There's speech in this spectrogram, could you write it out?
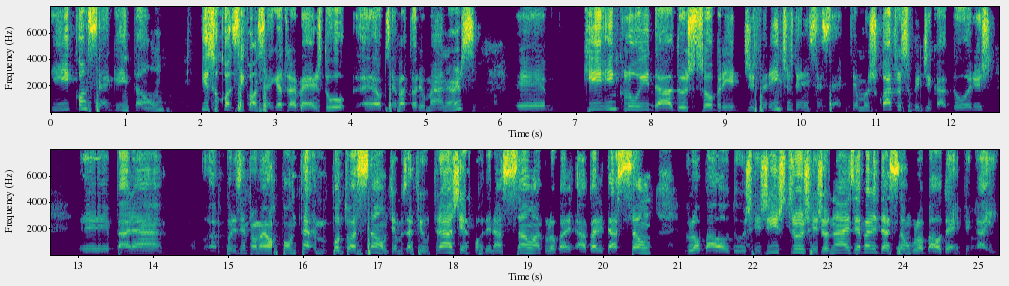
e consegue, então, isso se consegue através do é, Observatório Manners, é, que inclui dados sobre diferentes DNCSEC. Temos quatro subindicadores é, para, por exemplo, a maior pontuação, temos a filtragem, a coordenação, a, global, a validação global dos registros regionais e a validação global do RPKI.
